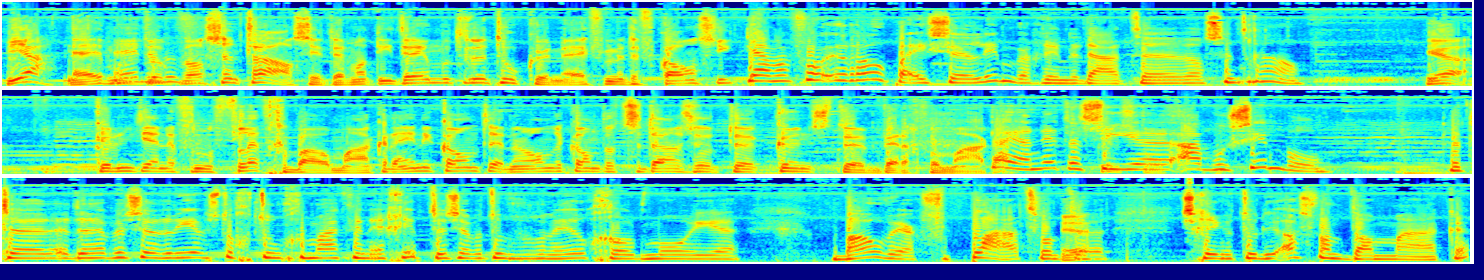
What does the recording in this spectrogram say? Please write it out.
Ja, nee, het moet Nee, ook wel centraal zitten. Want iedereen moet er naartoe kunnen. Even met de vakantie. Ja, maar voor Europa is eh, Limburg inderdaad eh, wel centraal. Ja. Kunnen we niet een van een flatgebouw maken aan de ene kant. En aan de andere kant dat ze daar een soort eh, kunstberg van maken. Nou ja, net als die eh, Abu Simbel. Dat, eh, dat hebben ze, die hebben ze toch toen gemaakt in Egypte. Ze hebben toen zo'n heel groot mooi bouwwerk verplaatst. Want Ja. ze gingen toen die aswanddam maken.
